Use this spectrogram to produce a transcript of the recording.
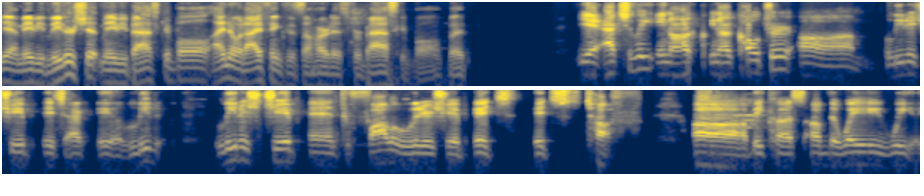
yeah, maybe leadership, maybe basketball. I know what I think is the hardest for basketball, but Yeah, actually, in our in our culture, um, leadership is a, a lead leadership, and to follow leadership, it's it's tough uh, because of the way we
